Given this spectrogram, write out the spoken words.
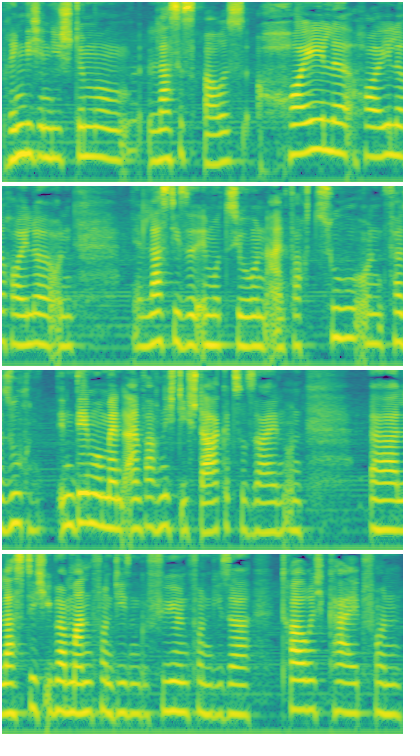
bring dich in die Stimmung, lass es raus, heule, heule, heule und lass diese Emotionen einfach zu und versuch in dem Moment einfach nicht die Starke zu sein und äh, lass dich übermannen von diesen Gefühlen, von dieser Traurigkeit, von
